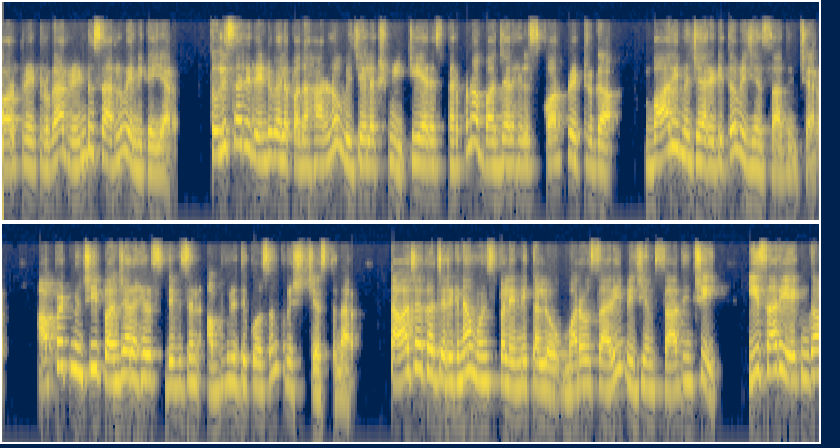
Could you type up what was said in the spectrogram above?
కార్పొరేటర్గా రెండు సార్లు ఎన్నికయ్యారు. తొలిసారి రెండు వేల పదహారులో విజయలక్ష్మి టీఆర్ఎస్ తరపున బంజారాహిల్స్ కార్పొరేటర్గా భారీ మెజారిటీతో విజయం సాధించారు. అప్పటి నుంచి బంజారాహిల్స్ డివిజన్ అభివృద్ధి కోసం కృషి చేస్తున్నారు. తాజాగా జరిగిన మున్సిపల్ ఎన్నికల్లో మరోసారి విజయం సాధించి ఈసారి ఏకంగా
